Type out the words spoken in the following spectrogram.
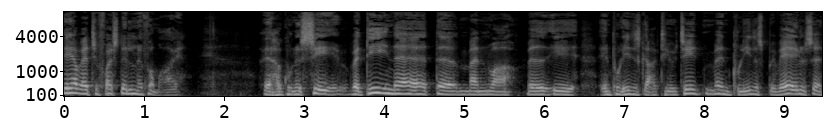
det har været tilfredsstillende for mig. Jeg har kunnet se værdien af, at øh, man var med i en politisk aktivitet, med en politisk bevægelse,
